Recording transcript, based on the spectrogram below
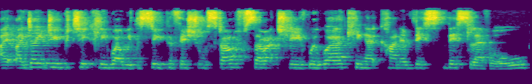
I, I, don't do particularly well with the superficial stuff. So actually if we're working at kind of this this level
